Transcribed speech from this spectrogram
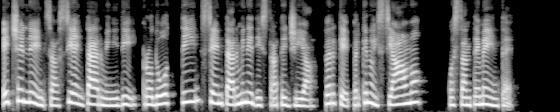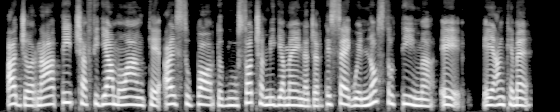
Eccellenza sia in termini di prodotti sia in termini di strategia. Perché? Perché noi siamo costantemente aggiornati, ci affidiamo anche al supporto di un social media manager che segue il nostro team e, e anche me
